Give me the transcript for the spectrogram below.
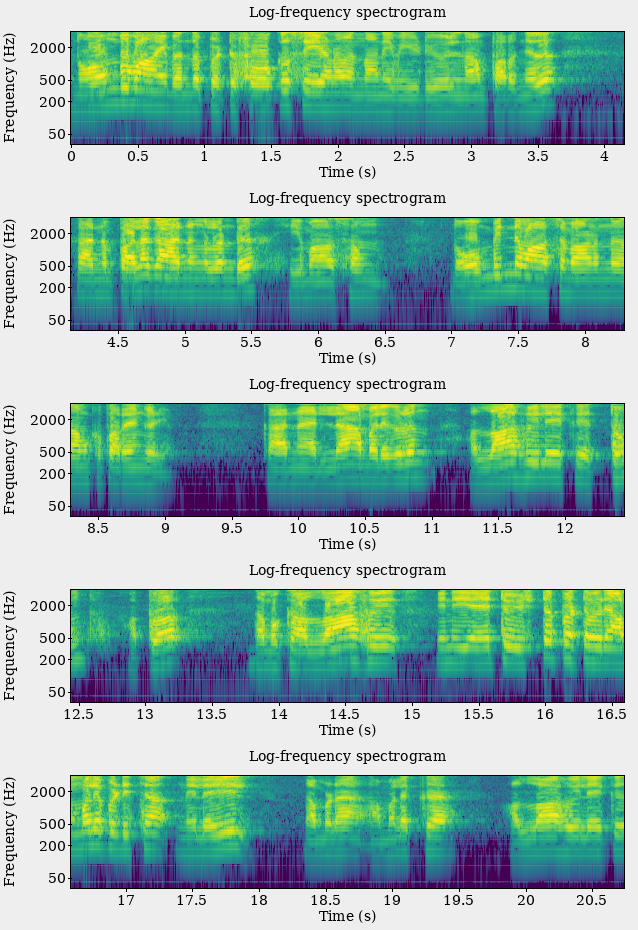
നോമ്പുമായി ബന്ധപ്പെട്ട് ഫോക്കസ് ചെയ്യണമെന്നാണ് ഈ വീഡിയോയിൽ നാം പറഞ്ഞത്. കാരണം പല കാരണങ്ങളുണ്ട്. ഈ മാസം നോമ്പിന്റെ മാസമാണെന്ന് നമുക്ക് പറയാൻ കഴിയും. കാരണം എല്ലാ അമലുകളും അള്ളാഹുവിലേക്ക് എത്തും. അപ്പോൾ നമുക്ക് അള്ളാഹു ഇനി ഏറ്റവും ഇഷ്ടപ്പെട്ട ഒരു അമൽ പിടിച്ച നിലയിൽ നമ്മുടെ അമലൊക്കെ അള്ളാഹുവിലേക്ക്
